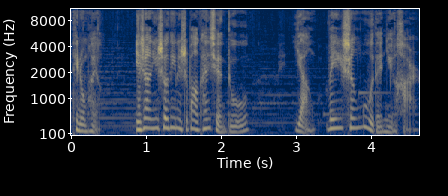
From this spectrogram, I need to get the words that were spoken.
听众朋友。以上您收听的是《报刊选读》，养微生物的女孩，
